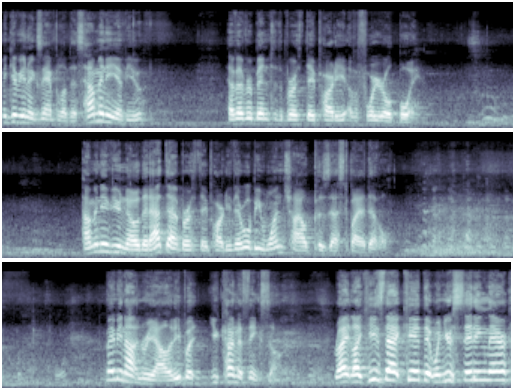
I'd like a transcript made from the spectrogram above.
Let me give you an example of this. How many of you have ever been to the birthday party of a four year old boy? How many of you know that at that birthday party there will be one child possessed by a devil? Maybe not in reality, but you kind of think so. Right? Like he's that kid that when you're sitting there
